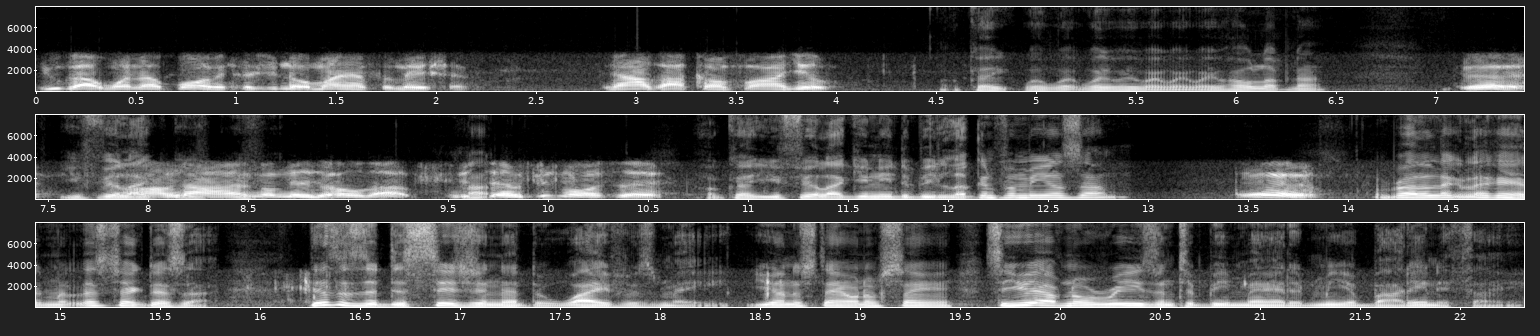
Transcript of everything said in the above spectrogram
you got one up on me because you know my information. Now I gotta come find you. Okay, wait, wait, wait, wait, wait, wait. Hold up now. Yeah. You feel like Oh no, I don't need to hold up. You No. said what you gonna say. Okay, you feel like you need to be looking for me or something? Yeah. Brother, look, look here. man. Let's check this out. This is a decision that the wife has made. You understand what I'm saying? So you have no reason to be mad at me about anything.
